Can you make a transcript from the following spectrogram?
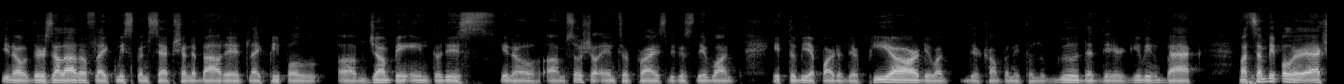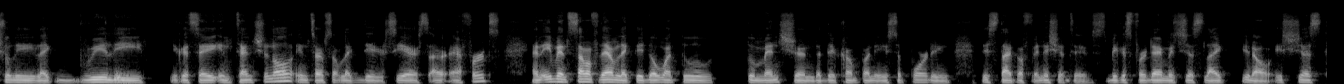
you know there's a lot of like misconception about it like people um, jumping into this you know um, social enterprise because they want it to be a part of their pr they want their company to look good that they're giving back. But some people are actually like really you could say intentional in terms of like their CSR efforts. And even some of them like they don't want to to mention that their company is supporting this type of initiatives because for them it's just like you know it's just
